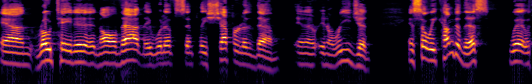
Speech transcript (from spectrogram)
and rotated it and all that, they would have simply shepherded them in a, in a region. And so we come to this with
